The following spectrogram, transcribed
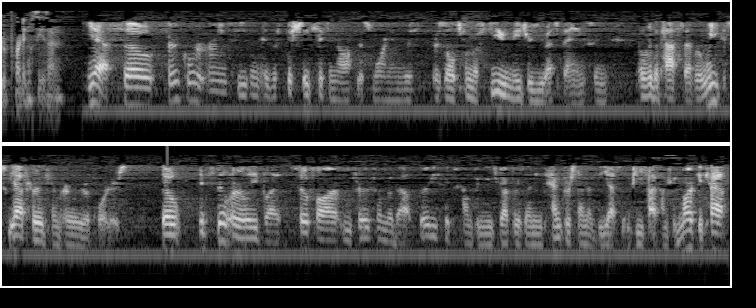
reporting season? Yeah, so third quarter earnings season is officially kicking off this morning with results from a few major U.S. banks. And over the past several weeks, we have heard from early reporters. So it's still early, but so far we've heard from about 36 companies representing 10% of the S&P 500 market cap,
